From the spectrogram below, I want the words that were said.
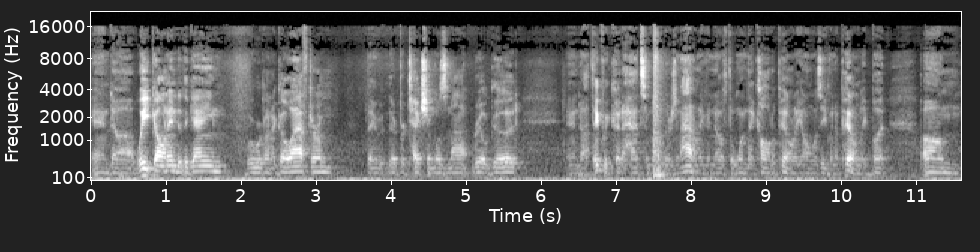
And uh, we'd gone into the game, we were going to go after them. They, their protection was not real good, and I think we could have had some others. And I don't even know if the one they called a penalty on was even a penalty. But um,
